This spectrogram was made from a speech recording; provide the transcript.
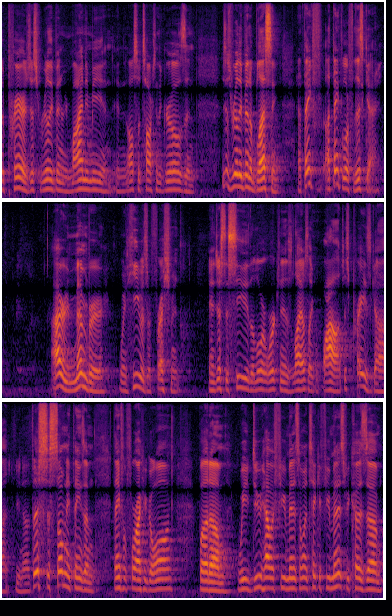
the prayer has just really been reminding me and, and also talking to the girls. And it's just really been a blessing. I thank, I thank the Lord for this guy. I remember when he was a freshman and just to see the Lord working in his life, I was like, wow, just praise God. You know, there's just so many things I'm thankful for. I could go on, but um, we do have a few minutes. I want to take a few minutes because um,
